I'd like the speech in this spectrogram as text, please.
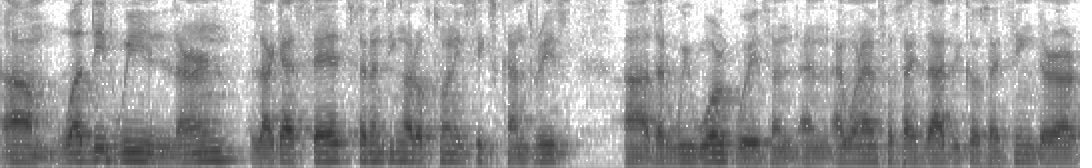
um, what did we learn? Like I said, 17 out of 26 countries uh, that we work with, and, and I want to emphasize that because I think there are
